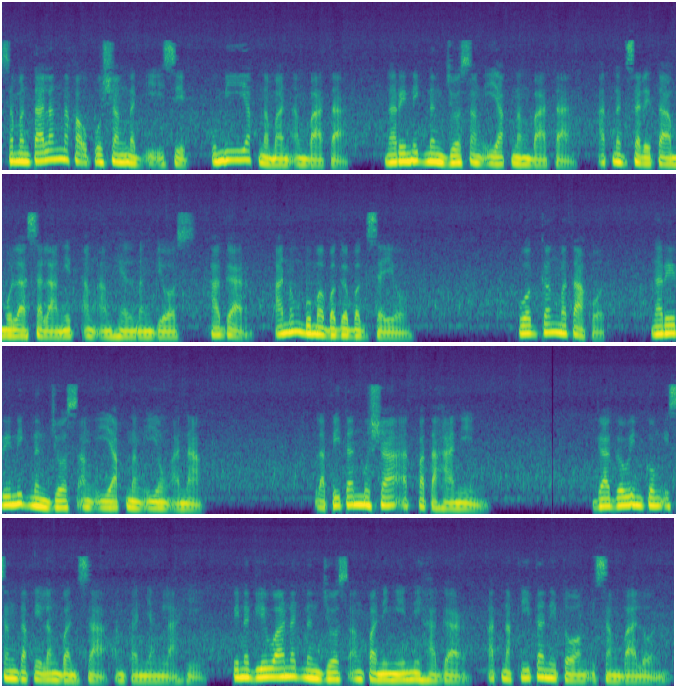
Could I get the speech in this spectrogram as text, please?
Samantalang nakaupo siyang nag-iisip, umiiyak naman ang bata. Narinig ng Diyos ang iyak ng bata, at nagsalita mula sa langit ang anghel ng Diyos, Hagar, anong bumabagabag sa iyo? Huwag kang matakot. Naririnig ng Diyos ang iyak ng iyong anak. Lapitan mo siya at patahanin. Gagawin kong isang dakilang bansa ang kanyang lahi. Pinagliwanag ng Diyos ang paningin ni Hagar, at nakita nito ang isang balon.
